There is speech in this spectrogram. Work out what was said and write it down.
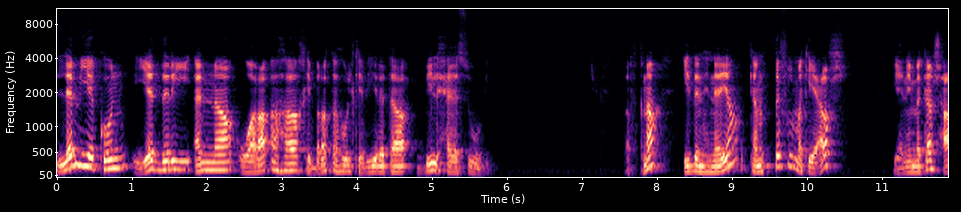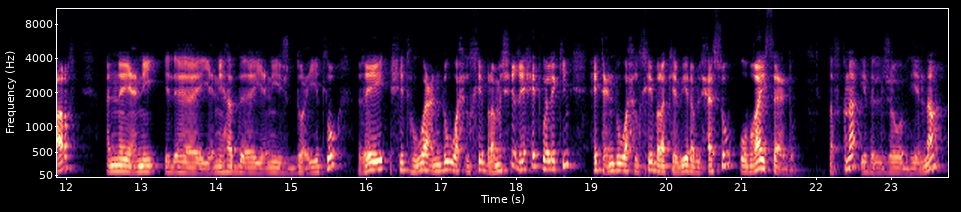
لم يكن يدري أن وراءها خبرته الكبيرة بالحاسوب. اتفقنا؟ إذا هنايا كان الطفل ما كيعرفش يعني ما كانش عارف أن يعني يعني هذا يعني جدو عيط له غير حيت هو عنده واحد الخبرة ماشي غير حيت ولكن حيت عنده واحد الخبرة كبيرة بالحاسوب وبغى يساعده اتفقنا؟ إذا الجواب ديالنا.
